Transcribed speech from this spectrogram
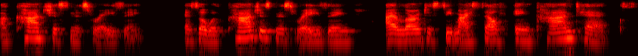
a consciousness raising. And so with consciousness raising, I learned to see myself in context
